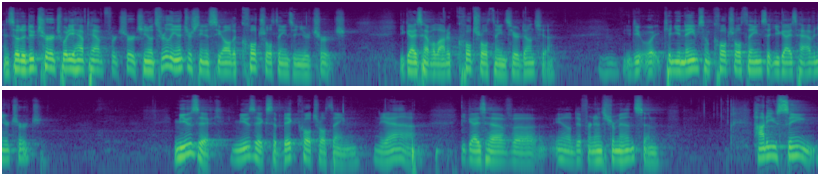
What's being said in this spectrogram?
And so to do church, what do you have to have for church? You know, it's really interesting to see all the cultural things in your church. You guys have a lot of cultural things here, don't you? You do, what, can you name some cultural things that you guys have in your church? Music. Music's a big cultural thing. Yeah. You guys have, uh, you know, different instruments. And how do you sing?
